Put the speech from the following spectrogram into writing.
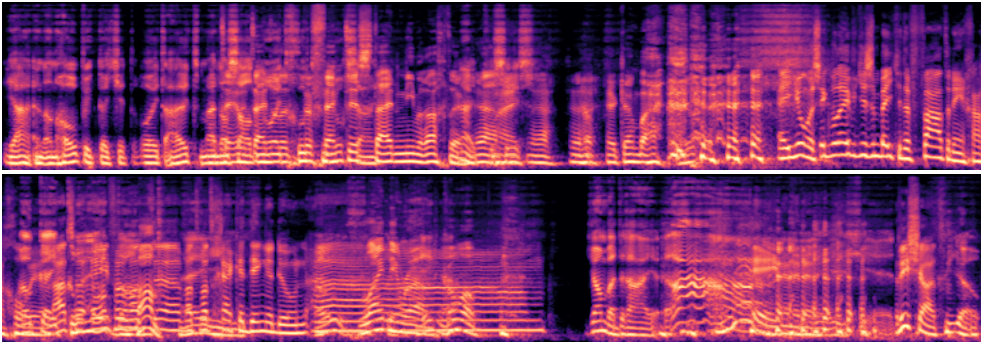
ja, en dan hoop ik dat je het er ooit uit. Maar dan zal het nooit dat goed perfect genoeg is, zijn. sta je er niet meer achter. Nee, ja. precies. Ja, ja, herkenbaar. hey, jongens, ik wil eventjes een beetje de vaat erin gaan gooien. Laten we op even wat, eh, wat, wat Hey. gekke dingen doen. Eh, Lightning round, kom op. ehm, Jamba draaien. Ah! Nee, nee, nee. nee. Shit. Richard, Yo.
